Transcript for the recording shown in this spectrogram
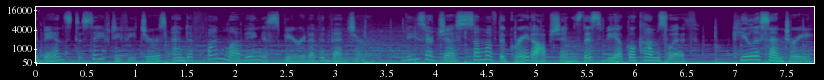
advanced safety features, and a fun-loving spirit of adventure. These are just some of the great options this vehicle comes with. Keyless entry,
